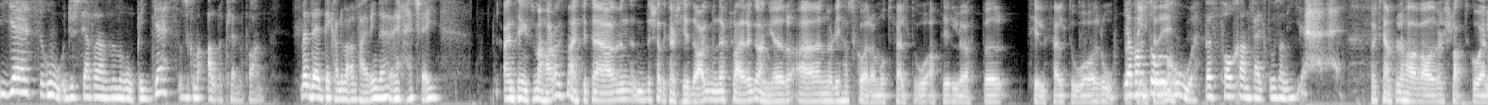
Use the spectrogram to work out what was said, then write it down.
Yes! Ro. Du ser på den den roper 'yes', og så kommer alle og klemmer på han. Men det, det kan jo være en feiring, det. Jeg vet ikke, jeg. En ting som jeg har lagt merke til, er, men det skjedde kanskje ikke i dag, men det er flere ganger eh, når de har scora mot felt O, at de løper til felt O og roper Ja, bare ting står til og dem. roper foran feltet og sånn Yes! For eksempel har- var det vel Slatko, jeg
